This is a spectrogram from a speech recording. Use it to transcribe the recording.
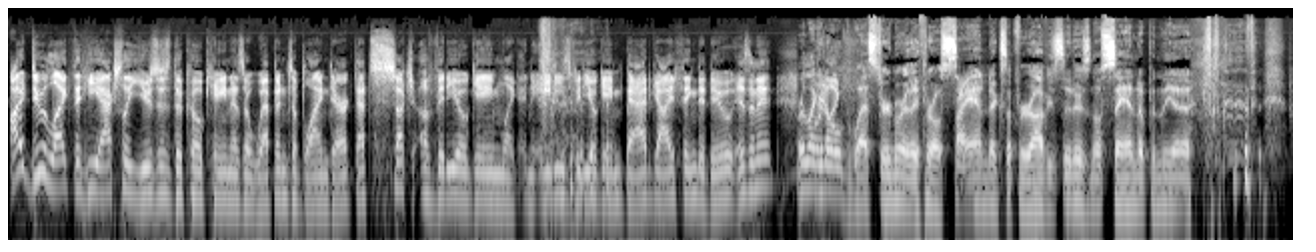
I do like that he actually uses the cocaine as a weapon to blind Derek. That's such a video game, like an 80s video game bad guy thing to do, isn't it? Or like an old western where they throw sand, except for obviously there's no sand up in the uh,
